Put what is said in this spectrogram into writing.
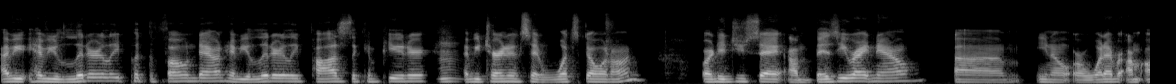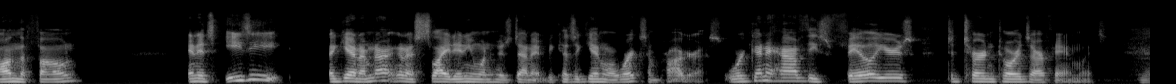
have you have you literally put the phone down? Have you literally paused the computer? Mm. have you turned and said what's going on? Or did you say i'm busy right now um you know or whatever i'm on the phone. And it's easy again, I'm not going to slight anyone who's done it because, again, we're works in progress. We're going to have these failures to turn towards our families. Yeah.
